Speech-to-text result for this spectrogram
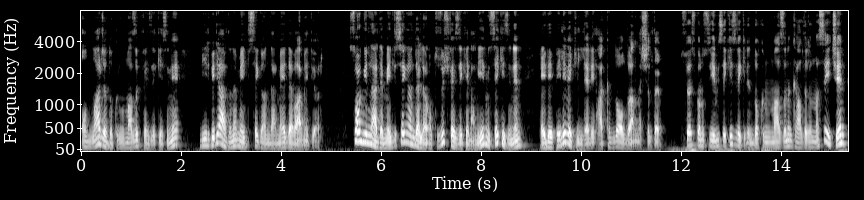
onlarca dokunulmazlık fezlekesini birbiri ardına meclise göndermeye devam ediyor. Son günlerde meclise gönderilen 33 fezlekeden 28'inin HDP'li vekilleri hakkında olduğu anlaşıldı. Söz konusu 28 vekilin dokunulmazlığının kaldırılması için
